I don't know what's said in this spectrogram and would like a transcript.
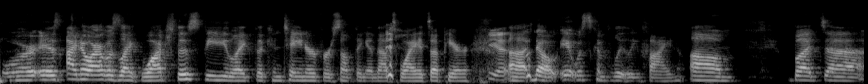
or is I know I was like, watch this be like the container for something, and that's why it's up here. yes. Uh, no, it was completely fine. Um, but uh,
